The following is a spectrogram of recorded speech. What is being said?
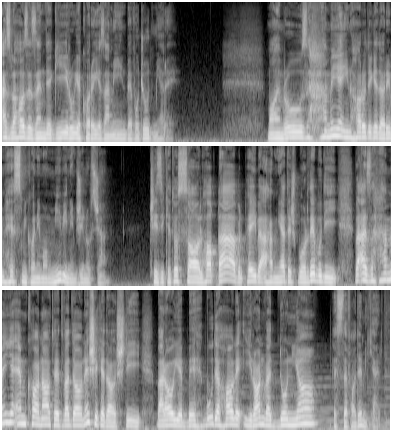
از لحاظ زندگی روی کره زمین به وجود میاره. ما امروز همه اینها رو دیگه داریم حس می‌کنیم و می‌بینیم جینوس جان. چیزی که تو سالها قبل پی به اهمیتش برده بودی و از همه امکاناتت و دانشی که داشتی برای بهبود حال ایران و دنیا استفاده می‌کردی.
